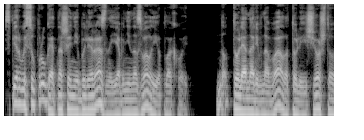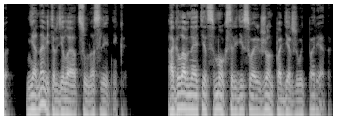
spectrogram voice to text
С первой супругой отношения были разные, я бы не назвал ее плохой. Но то ли она ревновала, то ли еще что. Не она ведь родила отцу наследника. А главный отец смог среди своих жен поддерживать порядок.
